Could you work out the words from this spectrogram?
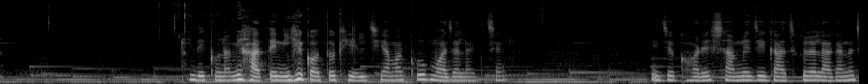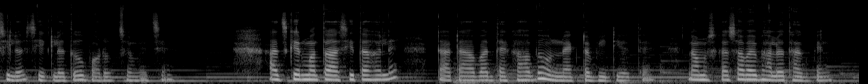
দেখুন, আমি হাতে নিয়ে কত খেলছি, আমার খুব মজা লাগছে। এই যে ঘরের সামনে যে গাছগুলো লাগানো ছিল, সেগুলোতেও বরফ জমেছে। আজকের মতো আসি তাহলে, টাটা, আবার দেখা হবে অন্য একটা ভিডিওতে। নমস্কার, সবাই ভালো থাকবেন।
